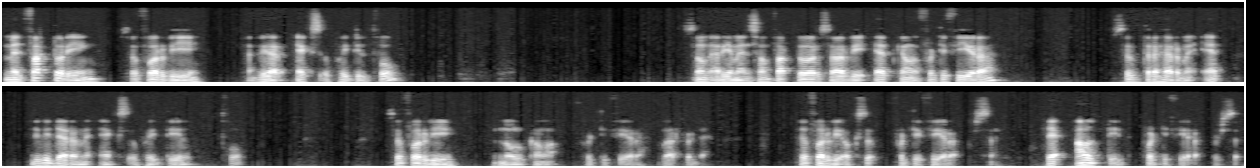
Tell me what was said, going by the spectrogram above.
med faktoring så får vi att vi har x upphöjt till 2. Som är gemensam faktor så har vi 1,44 subtrahera med 1 dividera med x upphöjt till 2. så får vi 0,44. Varför det? Då får vi också 44 procent. Det är alltid 44 procent.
